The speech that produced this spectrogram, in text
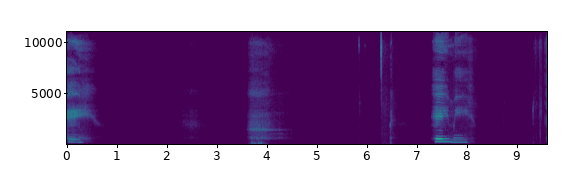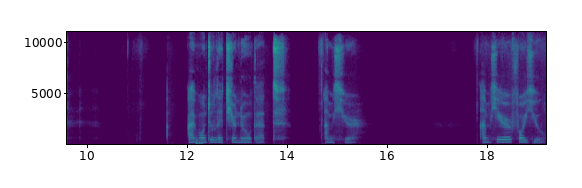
Hey. Hey, me. I want to let you know that I'm here. I'm here for you.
